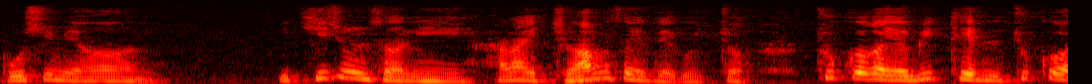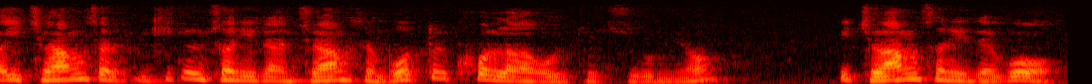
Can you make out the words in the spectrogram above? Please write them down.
보시면 이 기준선이 하나의 저항선이 되고 있죠. 주가가 여기 밑에 있는 주가가 이 저항선, 기준선이라는 저항선 못 뚫고 올라가고 있죠, 지금요. 이 저항선이 되고,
